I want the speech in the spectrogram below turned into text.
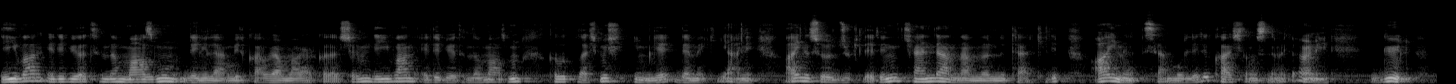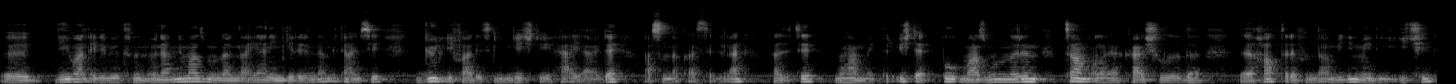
Divan edebiyatında mazmun denilen bir kavram var arkadaşlarım. Divan edebiyatında mazmun kalıplaşmış imge demek. Yani aynı sözcüklerin kendi anlamlarını terk edip aynı sembolleri karşılaması demek. Örneğin gül e, divan edebiyatının önemli mazmunlarından yani imgelerinden bir tanesi gül ifadesinin geçtiği her yerde aslında kastedilen Hazreti Muhammed'dir. İşte bu mazmunların tam olarak karşılığı da e, halk tarafından bilinmediği için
